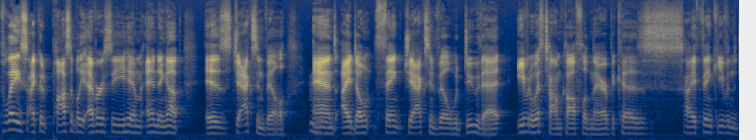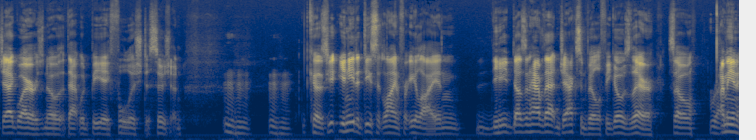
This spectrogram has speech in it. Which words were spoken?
place I could possibly ever see him ending up is Jacksonville, Mm-hmm. and I don't think Jacksonville would do that, even with Tom Coughlin there, because I think even the Jaguars know that that would be a foolish decision. Mm-hmm. Mm-hmm. Because you, you need a decent line for Eli, and he doesn't have that in Jacksonville if he goes there. So. I mean,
